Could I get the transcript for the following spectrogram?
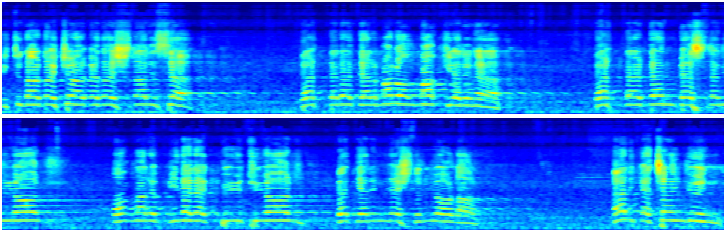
İktidardaki arkadaşlar ise dertlere derman olmak yerine dertlerden besleniyor, onları bilerek büyütüyor ve derinleştiriyorlar. Her geçen gün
